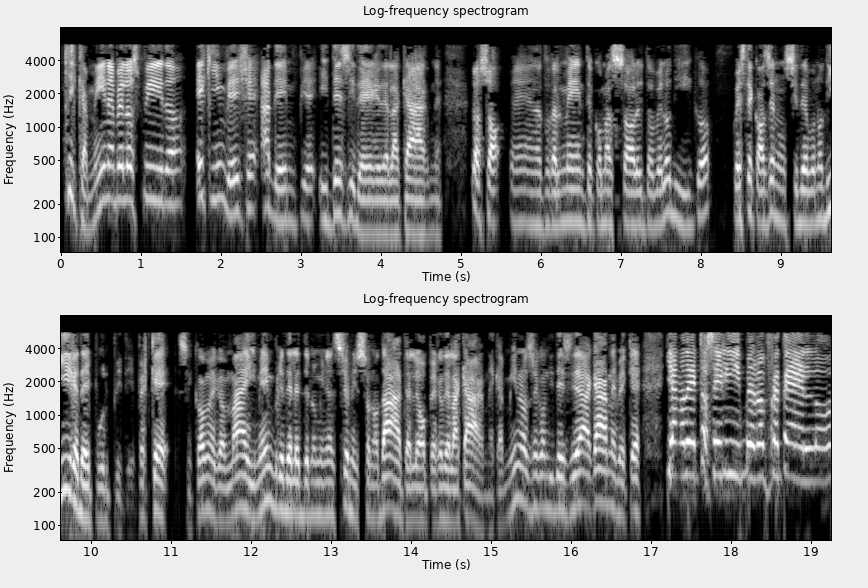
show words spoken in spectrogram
chi cammina per lo spirito e chi invece adempie i desideri della carne. Lo so, eh, naturalmente, come al solito ve lo dico, queste cose non si devono dire dai pulpiti, perché siccome ormai i membri delle denominazioni sono date alle opere della carne, camminano secondo i desideri della carne perché gli hanno detto sei libero, fratello,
